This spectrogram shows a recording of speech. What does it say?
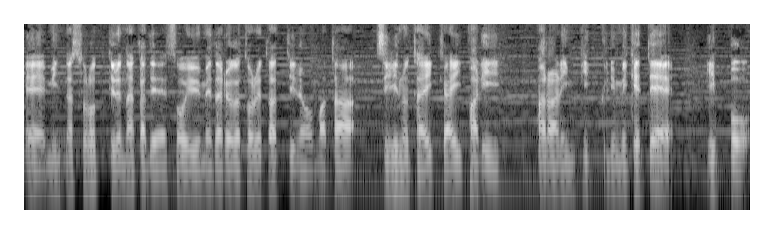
えーみんな揃ってる中で、そういうメダルが取れたっていうのを、また、次の大会、パリ、パラリンピックに向けて、一歩、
